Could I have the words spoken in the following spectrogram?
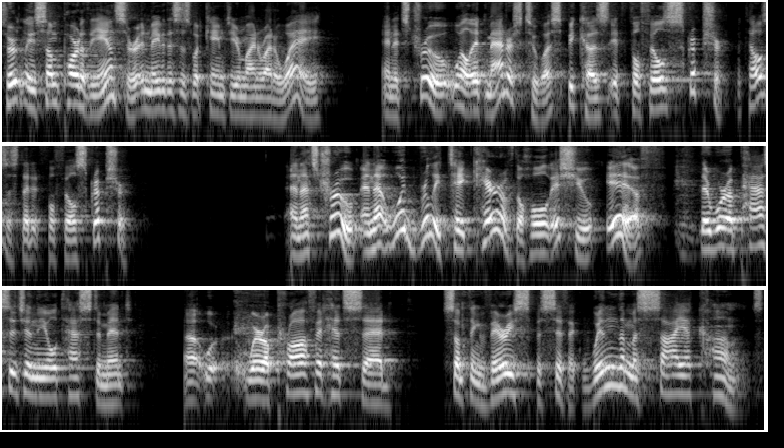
Certainly, some part of the answer, and maybe this is what came to your mind right away, and it's true, well, it matters to us because it fulfills Scripture. It tells us that it fulfills Scripture. And that's true. And that would really take care of the whole issue if there were a passage in the Old Testament uh, where a prophet had said something very specific. When the Messiah comes,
